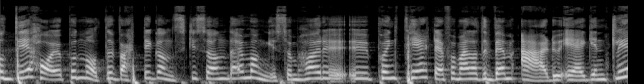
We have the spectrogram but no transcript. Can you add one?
og det har jo på en måte vært det ganske sånn Det er jo mange som har uh, poengtert det for meg. At hvem er du egentlig?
